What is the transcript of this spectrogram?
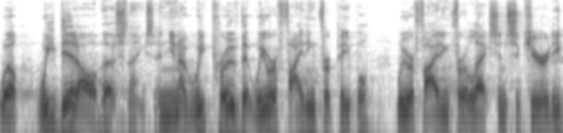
Well, we did all of those things. And, you know, we proved that we were fighting for people. We were fighting for election security.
